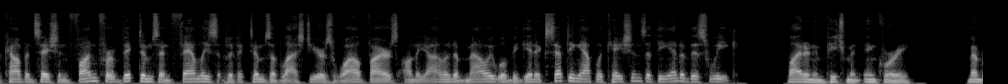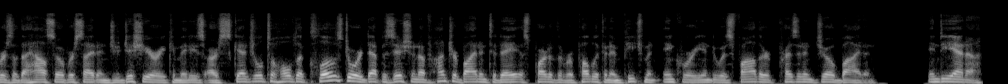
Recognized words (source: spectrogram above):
compensation fund for victims and families of the victims of last year's wildfires on the island of Maui will begin accepting applications at the end of this week. Biden impeachment inquiry members of the House Oversight and Judiciary Committees are scheduled to hold a closed door deposition of Hunter Biden today as part of the Republican impeachment inquiry into his father, President Joe Biden. Indiana.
